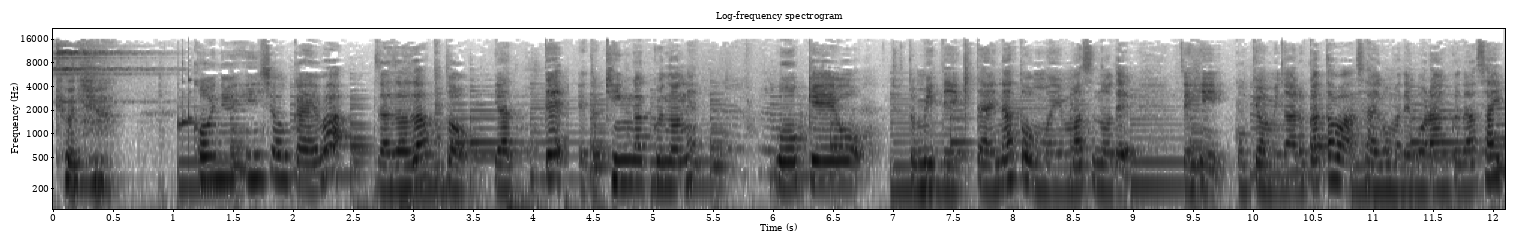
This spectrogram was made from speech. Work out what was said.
購入。購入品紹介はザザザッとやって、えっと、金額のね合計をちょっと見ていきたいなと思いますのでぜひご興味のある方は最後までご覧ください。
